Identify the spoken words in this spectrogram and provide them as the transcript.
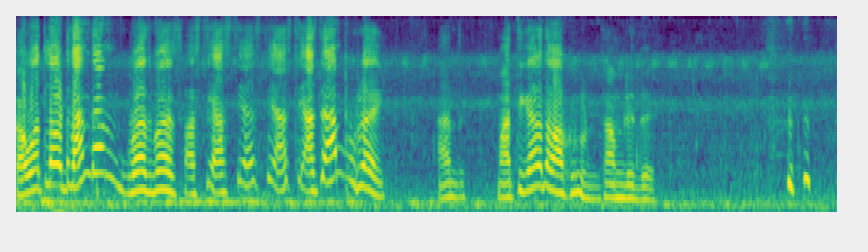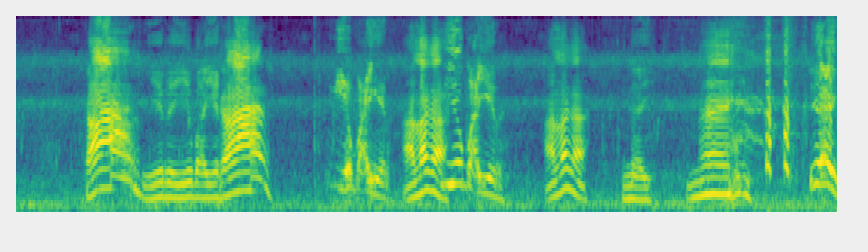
कवतला वाटत. थांब थांब. बस बस. असते असते असते असते असते आम पुरं आहे. आण. माती करा वाकरून थांबले तर. कार ये रे ये बाहेर. कार ये बाहेर. आला का? ये बाहेर. आला का? नाही. नाही. ये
